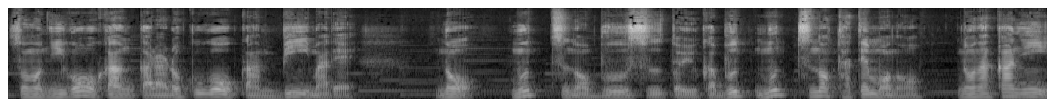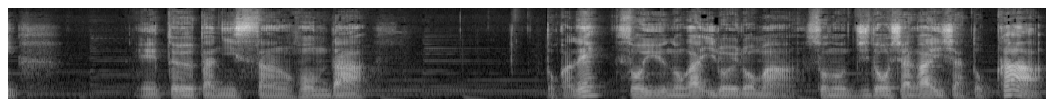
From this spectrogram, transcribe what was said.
その2号館から6号館 B までの6つのブースというか、6つの建物の中に、えートヨタ、日産、ホンダとかね、そういうのがいろいろまあ、その自動車会社とか、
